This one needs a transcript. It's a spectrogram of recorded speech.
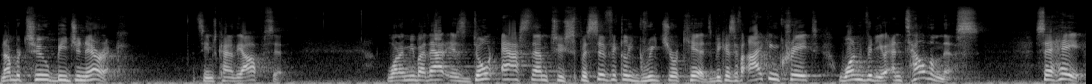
Number two, be generic. It seems kind of the opposite. What I mean by that is don't ask them to specifically greet your kids because if I can create one video and tell them this, say, hey,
